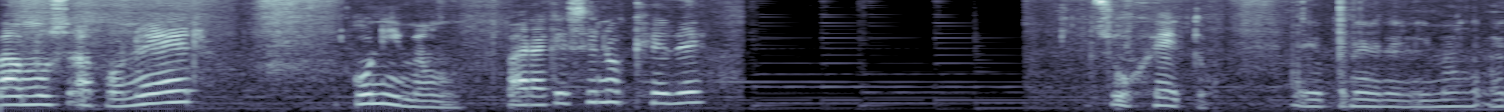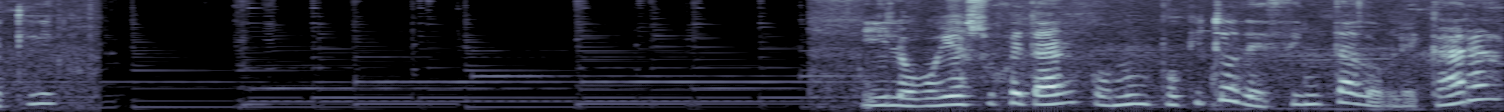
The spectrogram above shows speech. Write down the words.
vamos a poner un imán para que se nos quede sujeto. Voy a poner el imán aquí. Y lo voy a sujetar con un poquito de cinta doble cara.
